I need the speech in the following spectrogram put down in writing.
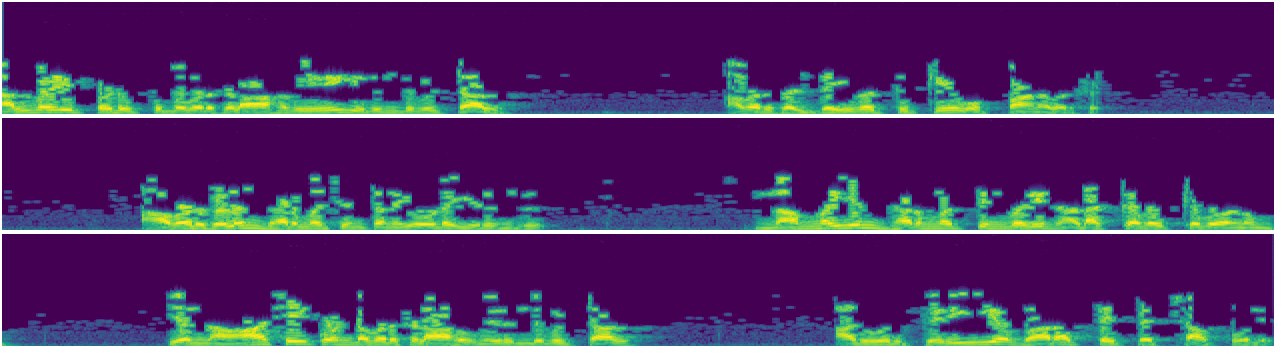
நல்வழிப்படுத்துபவர்களாகவே இருந்துவிட்டால் அவர்கள் தெய்வத்துக்கே ஒப்பானவர்கள். அவர்களும் தர்ம சிந்தனையோட இருந்து நம்மையும் தர்மத்தின் வழி நடக்க வைக்க வேணும் என்ன ஆசை கொண்டவர்களாகவும் இருந்து விட்டால் அது ஒரு பெரிய வரத்தை பெற்றா போலே.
